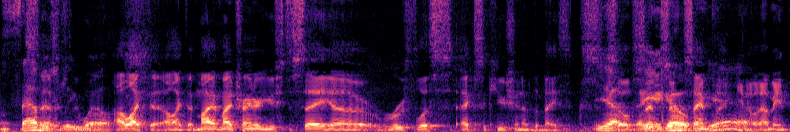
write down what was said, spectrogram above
savagely, well. I like that. I like that. My, my trainer used to say uh, ruthless execution of the basics. Yeah, so there same, you same- go. Same, thing. You know, I mean,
